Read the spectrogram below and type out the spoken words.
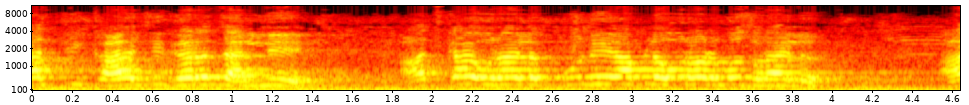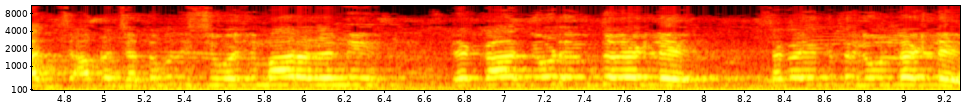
आज ती काळाची गरज झाली. आज काय उरायलं कोणी आपल्या उरावर बसून राहिलं. आज आपल्या छत्रपती शिवाजी महाराजांनी त्या काळात एवढे युद्ध लढले. सगळे एकत्र घेऊन लढले.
